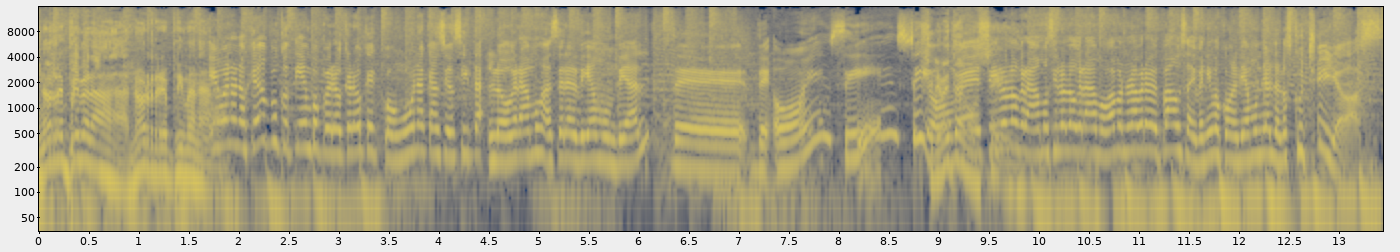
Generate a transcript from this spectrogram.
No reprima nada, no reprima nada. Y bueno, nos queda poco tiempo, pero creo que con una cancioncita logramos hacer el Día Mundial de, de hoy. Sí, sí, Si le hombre, metemos, sí sí. lo logramos, sí lo logramos. Vamos a una breve pausa y venimos con el Día Mundial de los Cuchillos.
